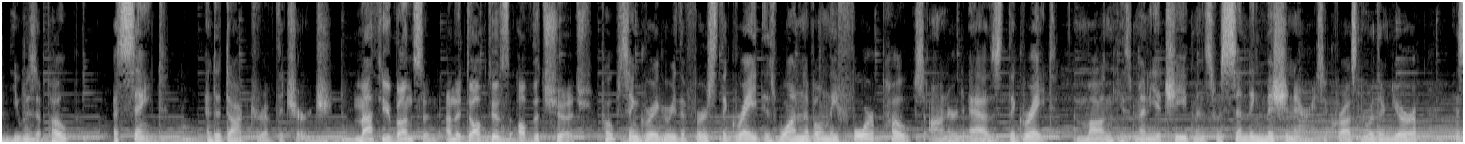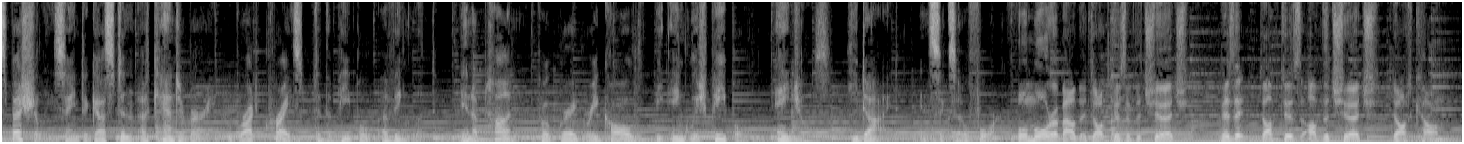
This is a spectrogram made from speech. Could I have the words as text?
He was a pope, a saint, and a doctor of the church. Matthew Bunson and the Doctors of the Church. Pope St. Gregory I the Great is one of only four popes honored as the Great. Among his many achievements was sending missionaries across northern Europe, especially St. Augustine of Canterbury, who brought Christ to the people of England. In a pun, Pope Gregory called the English people angels. He died in 604. For more about the Doctors of the Church, visit doctorsofthechurch.com.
